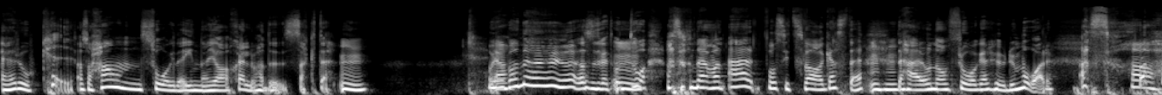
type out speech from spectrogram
är det okej? Alltså han såg det innan jag själv hade sagt det. Mm. Och jag Ja. bara, nej. Alltså, du vet, och då, alltså, när man är på sitt svagaste, Mhm. det här, och någon frågar hur du mår. Alltså, Åh,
